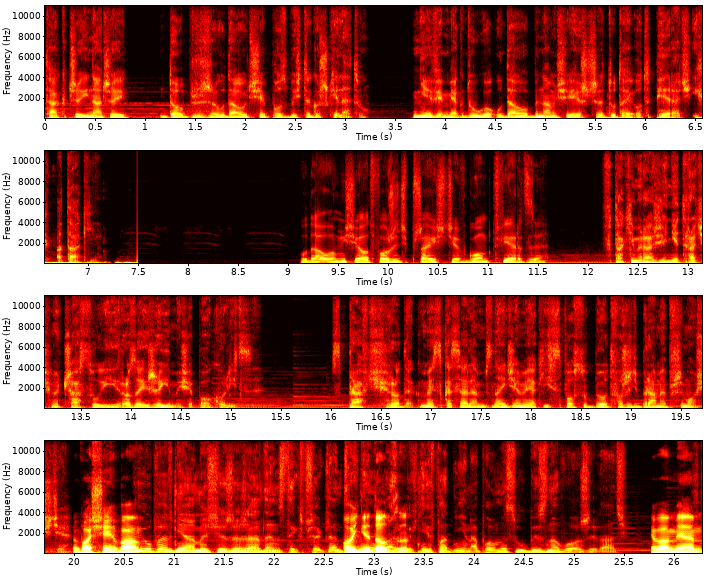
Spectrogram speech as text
Tak czy inaczej, dobrze, że udało ci się pozbyć tego szkieletu. Nie wiem, jak długo udałoby nam się jeszcze tutaj odpierać ich ataki. Udało mi się otworzyć przejście w głąb twierdzy. W takim razie nie traćmy czasu i rozejrzyjmy się po okolicy. Sprawdź środek. My z Keselem znajdziemy jakiś sposób, by otworzyć bramę przy moście. No właśnie chyba... I upewniamy się, że żaden z tych przeklętych Oj, niedobrze. nieumarłych nie wpadnie na pomysł, by znowu ożywać. Chyba miałem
